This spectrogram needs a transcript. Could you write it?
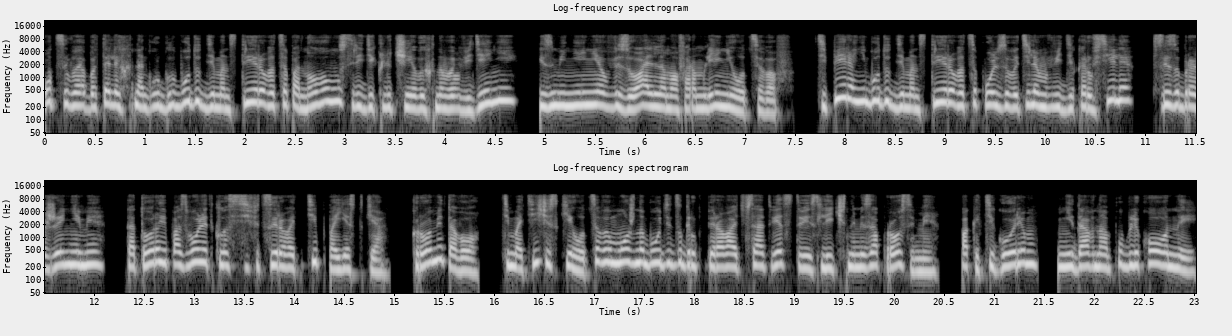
Отзывы об отелях на Google будут демонстрироваться по-новому среди ключевых нововведений, Изменения в визуальном оформлении отзывов. Теперь они будут демонстрироваться пользователям в виде карусели с изображениями, которые позволят классифицировать тип поездки. Кроме того, тематические отзывы можно будет сгруппировать в соответствии с личными запросами, по категориям, недавно опубликованные,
